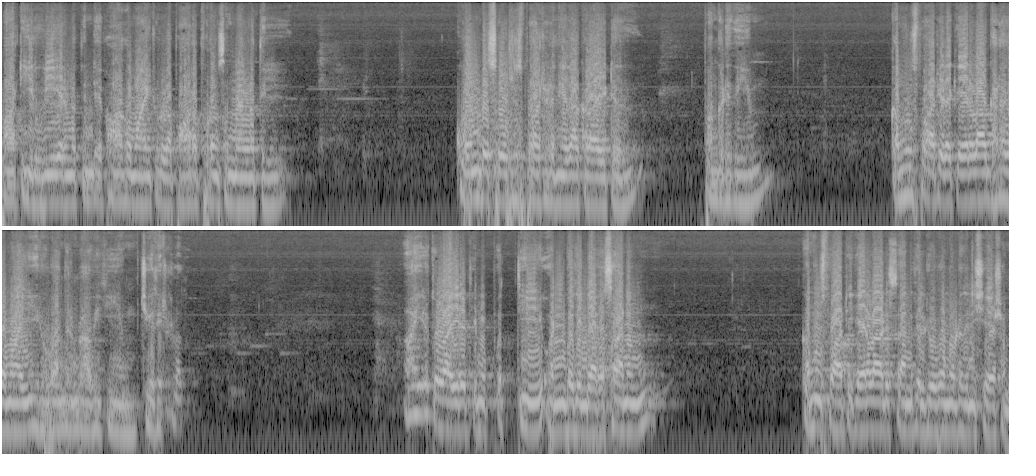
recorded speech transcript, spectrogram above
പാർട്ടി രൂപീകരണത്തിന്റെ ഭാഗമായിട്ടുള്ള പാറപ്പുറം സമ്മേളനത്തിൽ കോൺഗ്രസ് സോഷ്യലിസ്റ്റ് പാർട്ടിയുടെ നേതാക്കളായിട്ട് പങ്കെടുക്കുകയും കമ്മ്യൂണിസ്റ്റ് പാർട്ടിയുടെ കേരള ഘടകമായി രൂപാന്തരം പ്രാപിക്കുകയും ചെയ്തിട്ടുള്ളത്. ആയിരത്തി തൊള്ളായിരത്തി മുപ്പത്തി ഒൻപതിന്റെ അവസാനം കമ്മ്യൂണിസ്റ്റ് പാർട്ടി കേരളാടിസ്ഥാനത്തിൽ രൂപം കൊണ്ടതിന് ശേഷം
